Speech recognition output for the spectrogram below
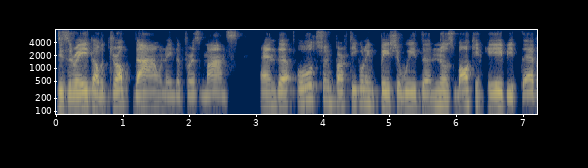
this rate of drop down in the first months. And uh, also, in particular, in patients with uh, no smoking habit, they have,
